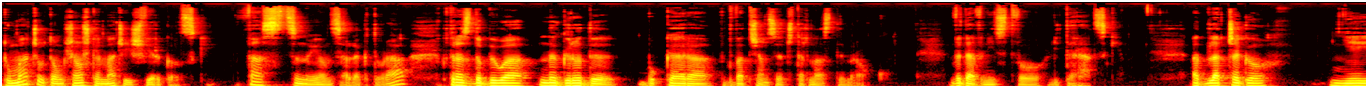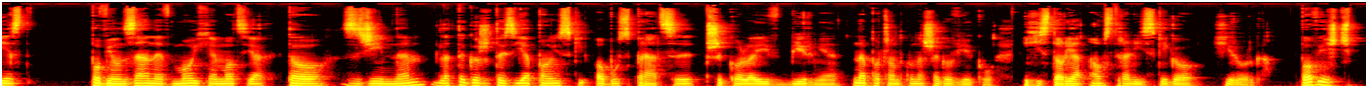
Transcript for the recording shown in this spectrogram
Tłumaczył tą książkę Maciej Świerkowski. fascynująca lektura, która zdobyła nagrodę Bookera w 2014 roku. Wydawnictwo literackie. A dlaczego nie jest powiązane w moich emocjach to z zimnem? Dlatego, że to jest japoński obóz pracy przy kolei w Birmie na początku naszego wieku i historia australijskiego chirurga. Powieść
